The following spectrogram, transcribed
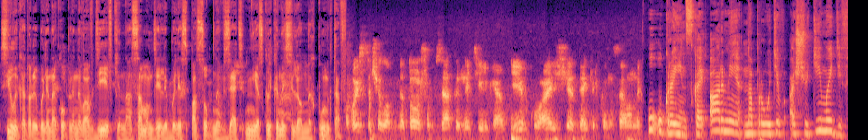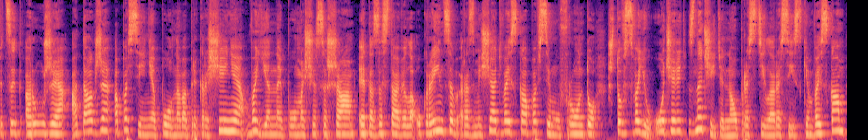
Силы, которые были накоплены в Авдеевке, на самом деле были способны взять несколько населенных пунктов. Вистачило для того, щоб взяти не тільки Авдіївку, а ще декілька населених. У украинской армии, напротив, ощутимый дефицит оружия, а также опасения полного прекращения военной помощи США. Это заставило украинцев размещать войска по всему фронту, что в свою очередь значительно упростило российским войскам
